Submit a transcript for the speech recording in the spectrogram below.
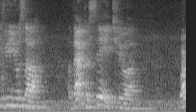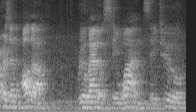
if you use a, a vector C to uh, represent all the real values C1, C2,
